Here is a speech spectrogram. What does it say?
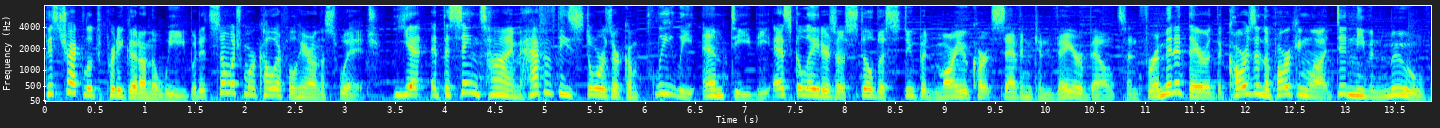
This track looked pretty good on the Wii, but it's so much more colorful here on the Switch. Yet, at the same time, half of these stores are completely empty. The escalators are still the stupid Mario Kart 7 conveyor belts, and for a minute there, the cars in the parking lot didn't even move.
